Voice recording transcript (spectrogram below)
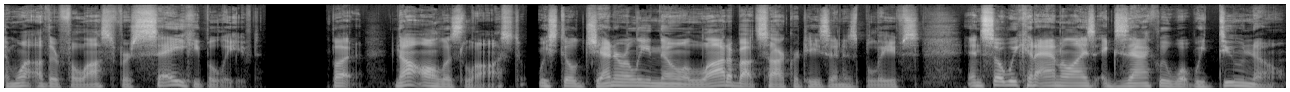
and what other philosophers say he believed. But not all is lost. We still generally know a lot about Socrates and his beliefs, and so we can analyze exactly what we do know.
